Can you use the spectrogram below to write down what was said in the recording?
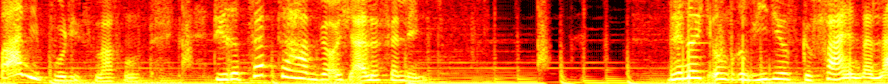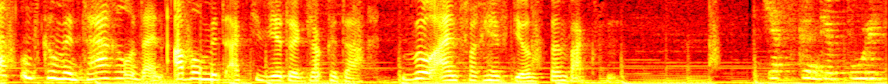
Bani Pudis machen. Die Rezepte haben wir euch alle verlinkt. Wenn euch unsere Videos gefallen, dann lasst uns Kommentare und ein Abo mit aktivierter Glocke da. So einfach helft ihr uns beim Wachsen. Jetzt könnt ihr Pudis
